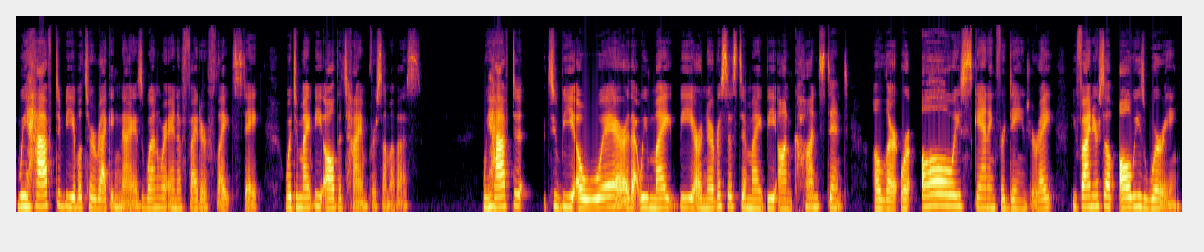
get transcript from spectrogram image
We have to be able to recognize when we're in a fight or flight state, which might be all the time for some of us. We have to, to be aware that we might be, our nervous system might be on constant alert. We're always scanning for danger, right? You find yourself always worrying.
